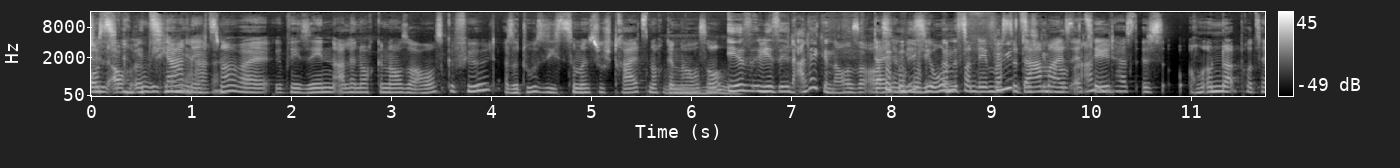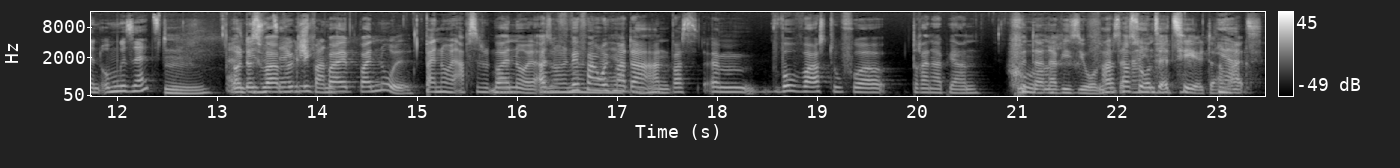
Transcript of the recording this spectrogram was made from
Und auch irgendwie gar nichts, ne? weil wir sehen alle noch genauso aus gefühlt. Also du siehst zumindest, du strahlst noch genauso. Mhm. wir sehen alle genauso aus. Deine Vision von dem, was du damals erzählt an. hast, ist 100 Prozent umgesetzt. Mhm. Also und das war wirklich bei, bei null. Bei null, absolut null. Bei null. Also bei null, wir fangen ruhig mal da mhm. an. Was, ähm, wo warst du vor dreieinhalb Jahren? Puh, mit deiner Vision? Was hast du uns erzählt damals?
